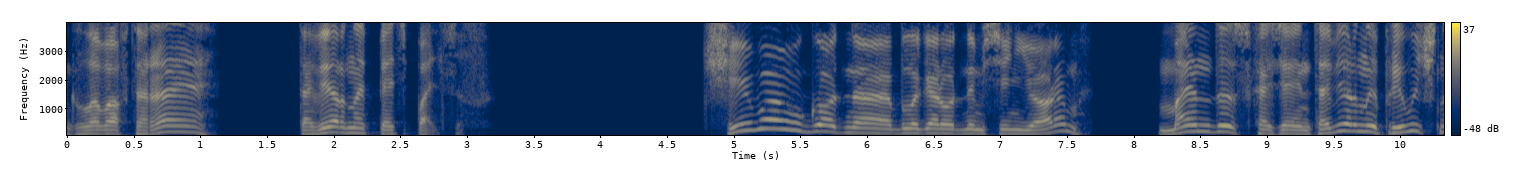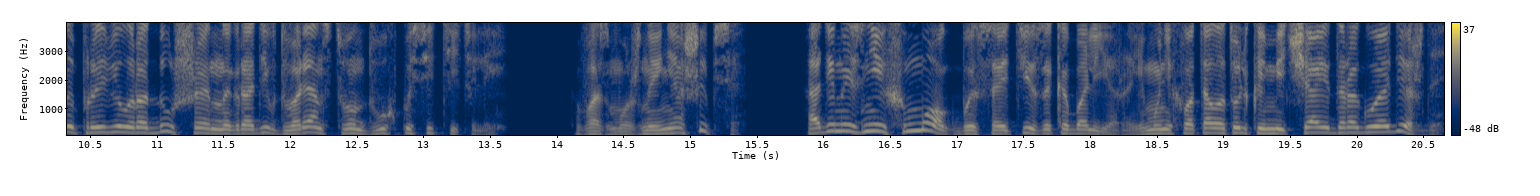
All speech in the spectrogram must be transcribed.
Глава вторая. Таверна «Пять пальцев». «Чего угодно благородным сеньорам?» Мендес, хозяин таверны, привычно проявил радушие, наградив дворянством двух посетителей. Возможно, и не ошибся. Один из них мог бы сойти за кабальера, ему не хватало только меча и дорогой одежды.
